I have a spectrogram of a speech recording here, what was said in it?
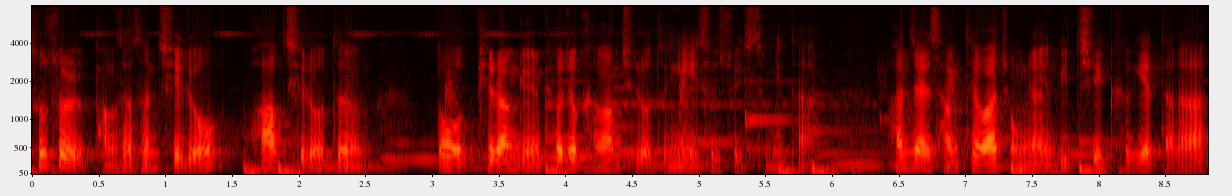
수술, 방사선 치료, 화학 치료 등 또 필요한 경우에 표적 항암 치료 등이 있을 수 있습니다. 환자의 상태와 종양의 위치, 크기에 따라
